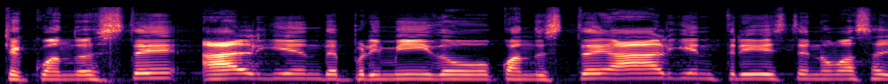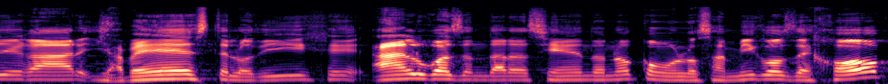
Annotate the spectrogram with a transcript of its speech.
que cuando esté alguien deprimido, cuando esté alguien triste, no vas a llegar, ya ves, te lo dije, algo has de andar haciendo, ¿no? Como los amigos de Job,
